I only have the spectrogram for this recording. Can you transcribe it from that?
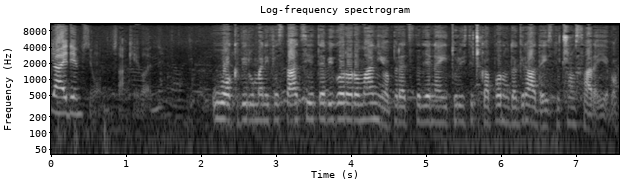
ja idem s njom svake godine. U okviru manifestacije Tebi Goro Romanio predstavljena je i turistička ponuda grada Istočno Sarajevo.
